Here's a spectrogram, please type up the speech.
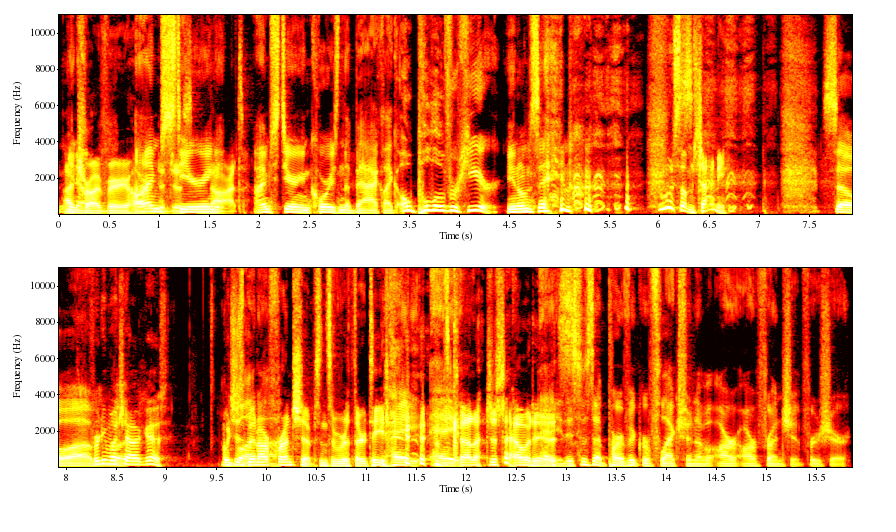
You I know, try very hard I'm to just steering. not. I'm steering, and Corey's in the back, like, "Oh, pull over here." You know what I'm saying? Ooh, something shiny. so um, Pretty much but- how it goes. Which has been our uh, friendship since we were 13. Hey, That's hey. kind of just how it is. Hey, this is a perfect reflection of our, our friendship for sure.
